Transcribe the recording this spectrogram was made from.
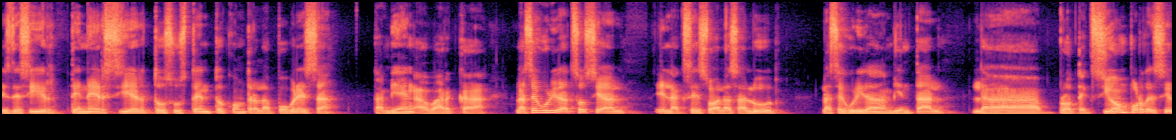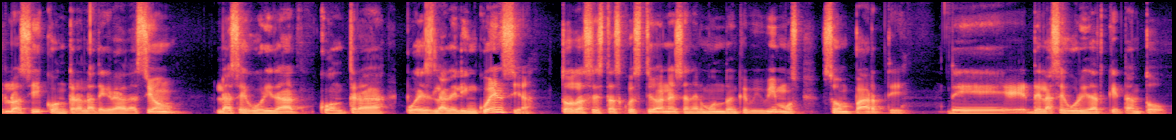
es decir, tener cierto sustento contra la pobreza, también abarca la seguridad social, el acceso a la salud, la seguridad ambiental, la protección, por decirlo así, contra la degradación, la seguridad contra pues la delincuencia. Todas estas cuestiones en el mundo en que vivimos son parte de, de la seguridad que tanto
